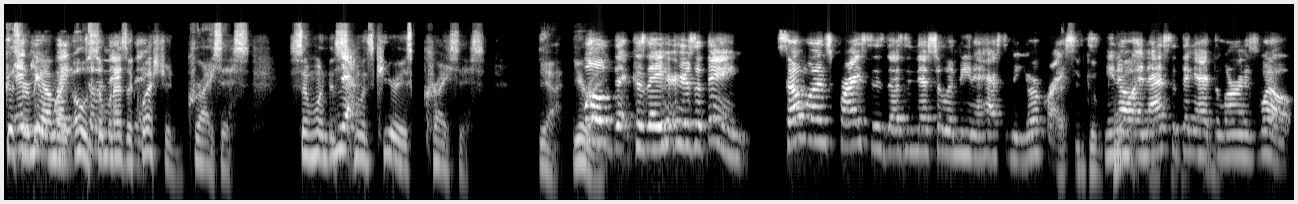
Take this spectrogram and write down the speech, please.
Because for me, I'm like, oh, someone has a day. question, crisis. Someone, yeah. someone's curious, crisis. Yeah, you're well, because right. they here's the thing: someone's crisis doesn't necessarily mean it has to be your crisis. You know, and that's the thing I had to learn as well.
